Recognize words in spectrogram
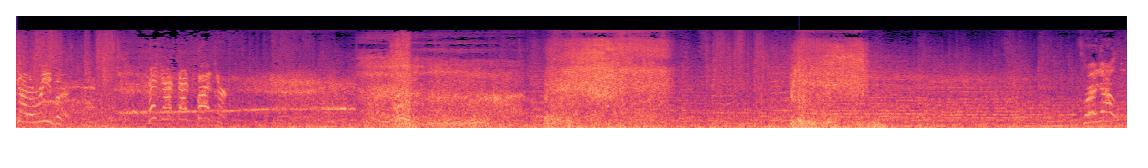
Got a Reaver. Take out that buzzer. Frag out!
